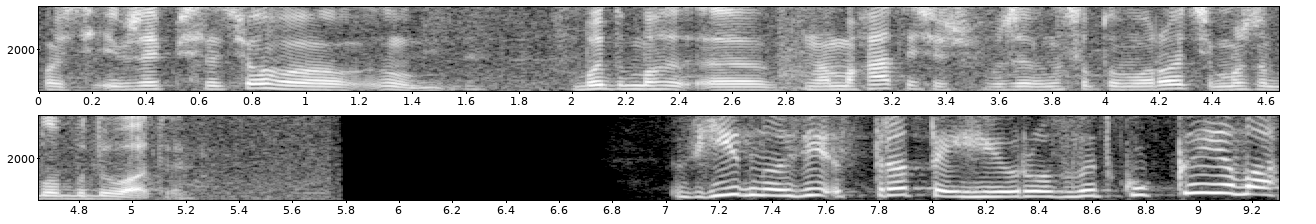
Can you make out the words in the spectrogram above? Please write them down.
Ось і вже після цього ну, будемо е, намагатися, щоб вже в наступному році можна було будувати. Згідно зі стратегією розвитку Києва,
